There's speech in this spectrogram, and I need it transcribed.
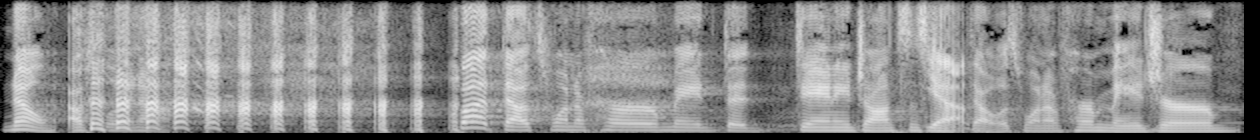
No, absolutely not. but that's one of her made the Dani Johnson stuff. Yeah. That was one of her major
